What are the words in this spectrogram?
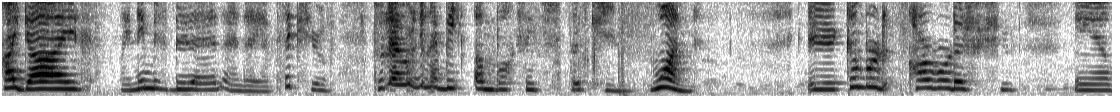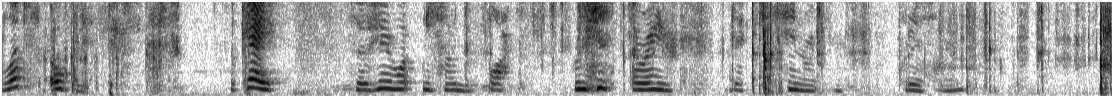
Hi guys, my name is Bilal and I am six years old. Today we're gonna be unboxing the Kin One, a cardboard cardboard edition, and let's open it. Okay, so here what we have in the box. We just arranged the Kin right here. Put it aside.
